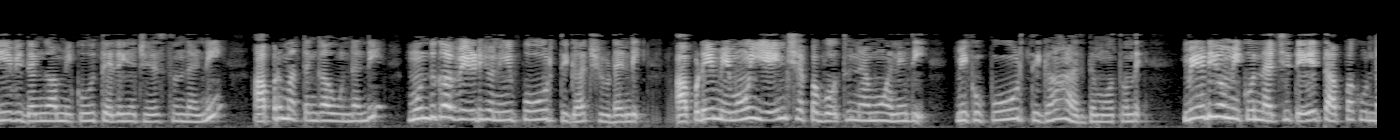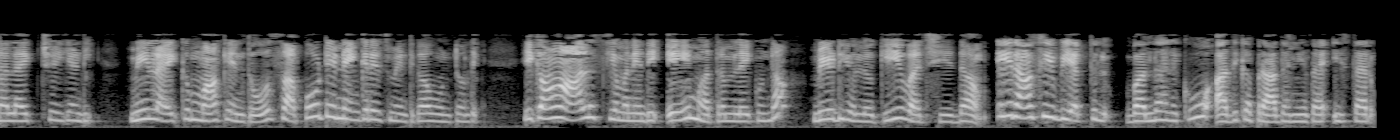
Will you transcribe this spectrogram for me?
ఈ విధంగా మీకు తెలియజేస్తుందండి అప్రమత్తంగా ఉండండి. ముందుగా వీడియోని పూర్తిగా చూడండి. అప్పుడే మేము ఏం చెప్పబోతున్నాము అనేది మీకు పూర్తిగా అర్థమవుతుంది. వీడియో మీకు నచ్చితే తప్పకుండా లైక్ చేయండి. మీ లైక్ మాకెంతో సపోర్ట్ అండ్ ఎంకరేజ్మెంట్గా ఉంటుంది. ఇక ఆలస్యం అనేది ఏ మాత్రం లేకుండా వీడియోలోకి వచ్చేద్దాం. ఈ రాశి వ్యక్తులు బంధాలకు అధిక ప్రాధాన్యత ఇస్తారు.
